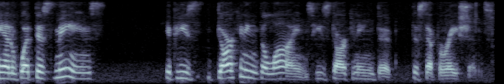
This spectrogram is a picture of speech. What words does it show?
and what this means if he's darkening the lines he's darkening the, the separations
